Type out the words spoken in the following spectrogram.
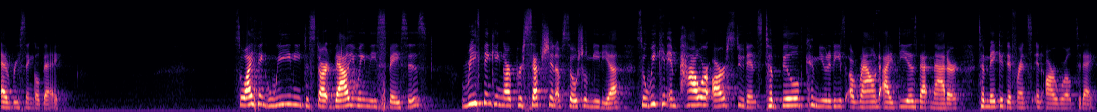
every single day. So I think we need to start valuing these spaces, rethinking our perception of social media so we can empower our students to build communities around ideas that matter to make a difference in our world today.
